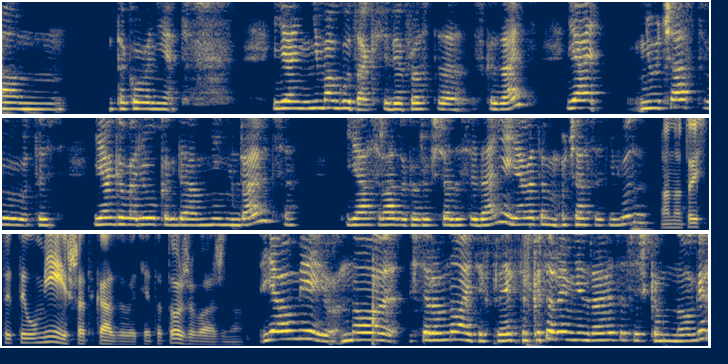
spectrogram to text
Um, такого нет. Я не могу так себе просто сказать. Я не участвую, то есть я говорю, когда мне не нравится, я сразу говорю все, до свидания, я в этом участвовать не буду. А, ну то есть ты, ты умеешь отказывать, это тоже важно. Я умею, но все равно этих проектов, которые мне нравятся, слишком много.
